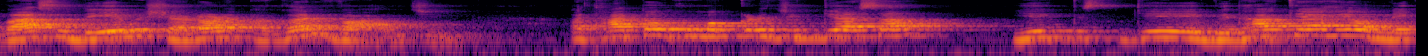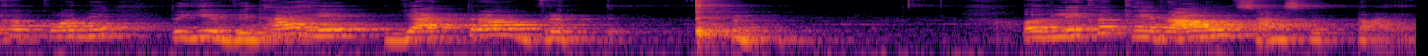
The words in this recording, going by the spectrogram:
वासुदेव शरण अग्रवाल जी। अथा तो घुमक्कड़ जिज्ञासा, ये किस, ये विधा क्या है और लेखक कौन है? तो ये विधा है यात्रा वृत्त और लेखक है राहुल सांस्कृतायन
